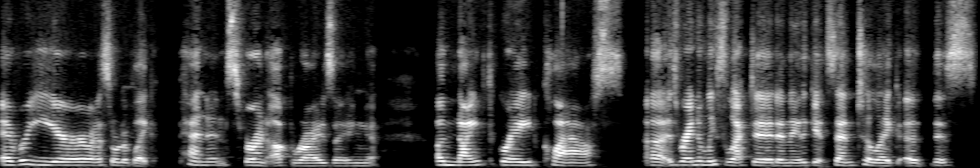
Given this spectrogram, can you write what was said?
every year a sort of like penance for an uprising. A ninth grade class uh, is randomly selected and they get sent to like a, this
